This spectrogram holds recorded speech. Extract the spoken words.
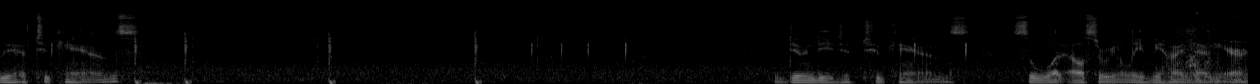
we have two cans. We do indeed have two cans. So what else are we going to leave behind down here?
